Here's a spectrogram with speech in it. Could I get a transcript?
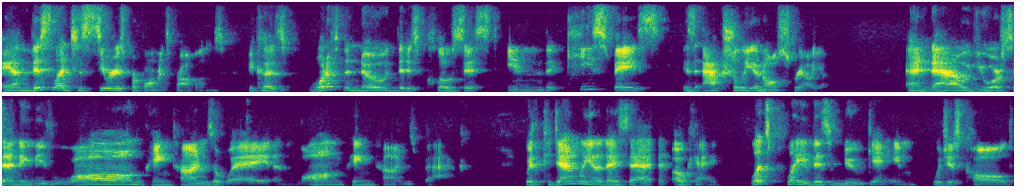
And this led to serious performance problems because what if the node that is closest in the key space is actually in Australia? And now you are sending these long ping times away and long ping times back. With Kademlia, they said, okay, let's play this new game, which is called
